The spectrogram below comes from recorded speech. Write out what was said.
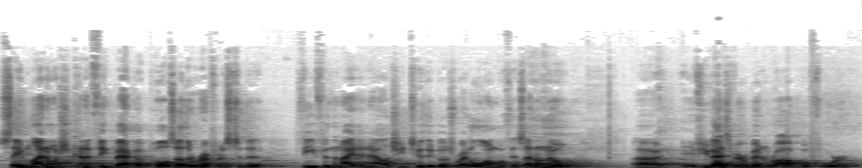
same line, I want you to kind of think back of Paul's other reference to the thief in the night analogy, too, that goes right along with this. I don't know uh, if you guys have ever been robbed before.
